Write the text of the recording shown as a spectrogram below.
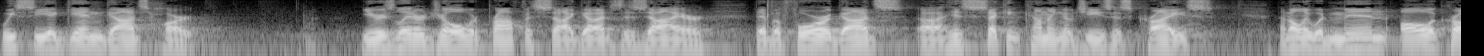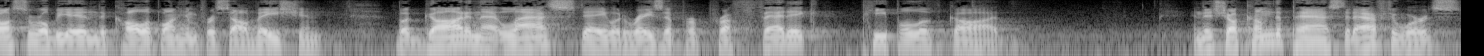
we see again God's heart. Years later, Joel would prophesy God's desire that before God's uh, his second coming of Jesus Christ, not only would men all across the world be able to call upon him for salvation, but God in that last day would raise up a prophetic people of God. And it shall come to pass that afterwards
